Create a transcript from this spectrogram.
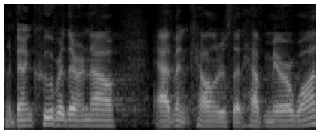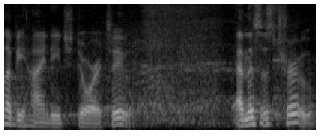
In Vancouver, there are now Advent calendars that have marijuana behind each door, too. And this is true.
